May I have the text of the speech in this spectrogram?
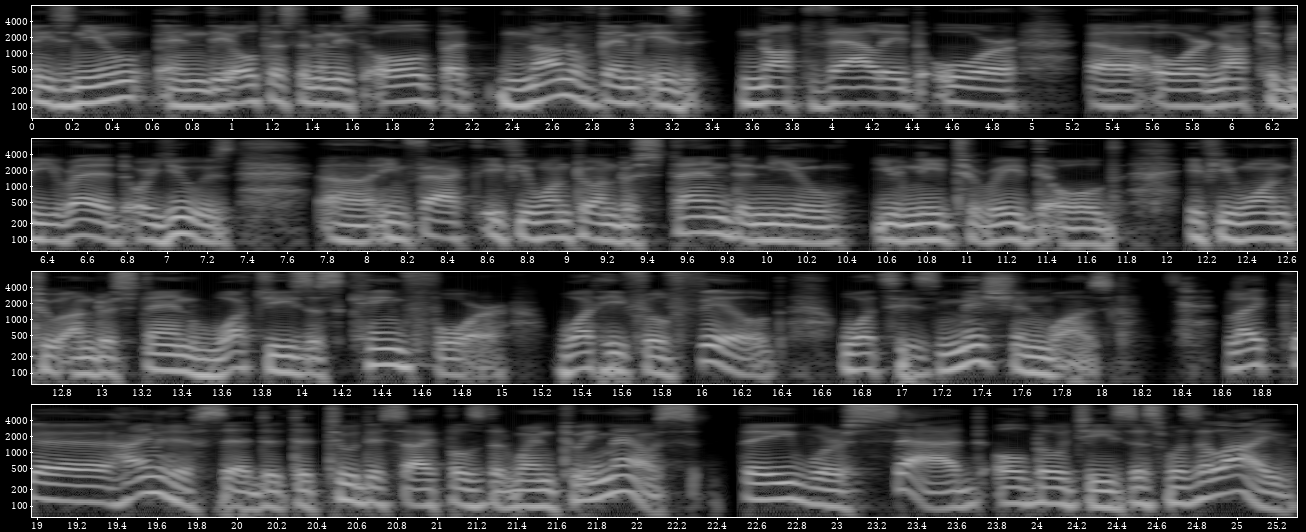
is new and the Old Testament is old, but none of them is not valid or, uh, or not to be read or used. Uh, in fact, if you want to understand the new, you need to read the old. If you want to understand what Jesus came for, what he fulfilled, what his mission was, like uh, Heinrich said, the two disciples that went to Emmaus, they were sad although Jesus was alive.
